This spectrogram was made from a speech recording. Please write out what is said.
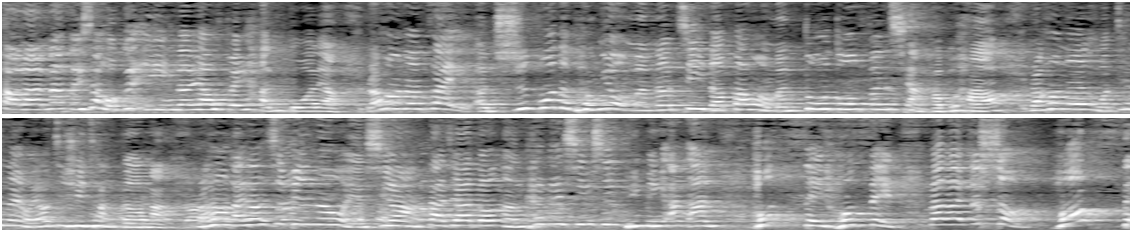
好了，那等一下我跟莹莹呢要飞韩国了，然后呢，在呃直播的朋友们呢，记得帮我们多多分享，好不好？然后呢，我现在我要继续唱歌嘛，然后来到这边呢，我也希望大家都能开开心心、平平安安，好势好势，带来这首好势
